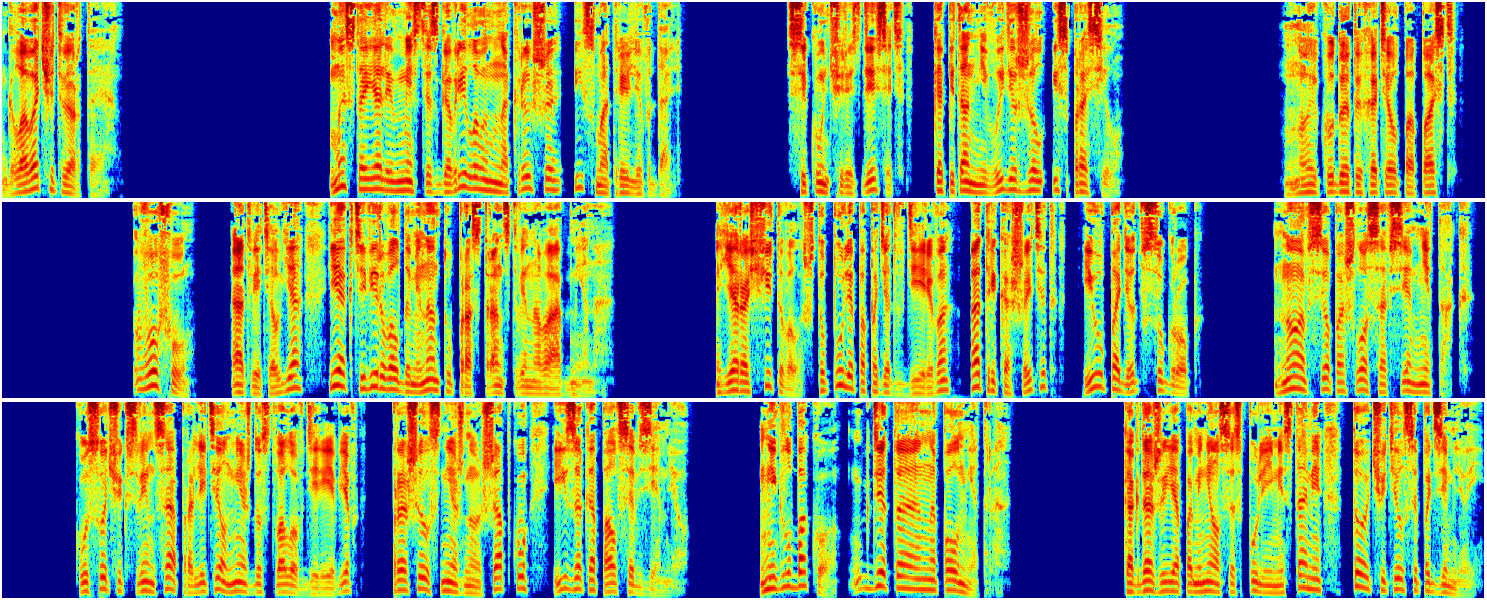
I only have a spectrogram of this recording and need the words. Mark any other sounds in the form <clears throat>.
Глава четвертая. Мы стояли вместе с Гавриловым на крыше и смотрели вдаль. Секунд через десять капитан не выдержал и спросил. «Ну и куда ты хотел попасть?» «В Уфу», — ответил я и активировал доминанту пространственного обмена. Я рассчитывал, что пуля попадет в дерево, отрикошетит и упадет в сугроб. Но все пошло совсем не так. Кусочек свинца пролетел между стволов деревьев, прошил снежную шапку и закопался в землю. Неглубоко, где-то на полметра. Когда же я поменялся с пулей местами, то очутился под землей.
